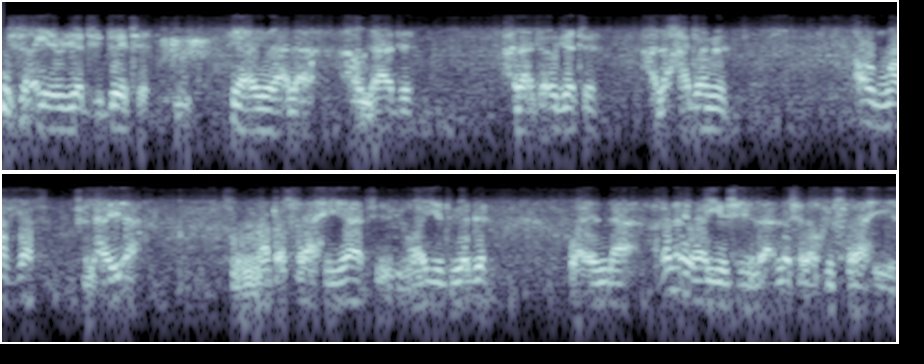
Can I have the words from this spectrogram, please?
مش تغيير باليد في بيته. يغير على أولاده على زوجته على خدمه. أو موظف في الهيئة. ثم الصلاحيات يغير بيده. وإلا فلا يغير شيء ليس له في الصلاحية.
